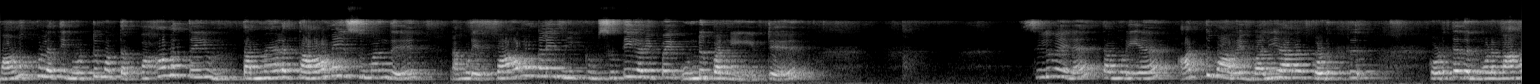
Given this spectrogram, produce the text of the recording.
மனுக்குலத்தின் ஒட்டுமொத்த பாவத்தையும் தம் மேல தாமே சுமந்து நம்முடைய பாவங்களை நீக்கும் சுத்திகரிப்பை உண்டு பண்ணிட்டு சிலுவையில தம்முடைய ஆத்மாவை பலியாக கொடுத்து கொடுத்ததன் மூலமாக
